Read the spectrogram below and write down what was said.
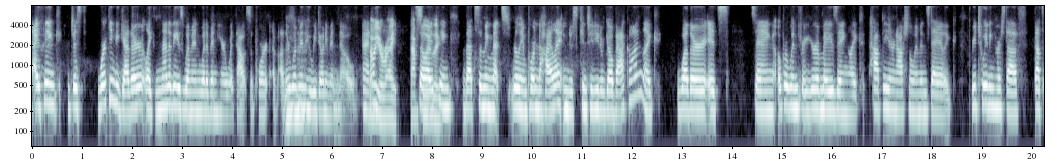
I think just working together, like none of these women would have been here without support of other mm-hmm. women who we don't even know. And oh, you're right. Absolutely. So I think that's something that's really important to highlight and just continue to go back on. Like whether it's saying Oprah Winfrey, you're amazing, like happy International Women's Day, like retweeting her stuff, that's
